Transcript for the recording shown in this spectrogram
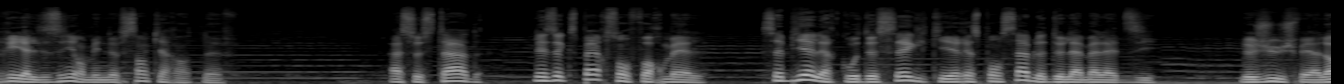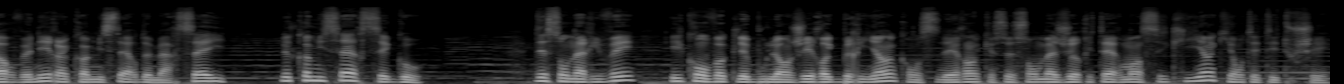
réalisé en 1949. À ce stade, les experts sont formels. C'est bien l'ergot de seigle qui est responsable de la maladie. Le juge fait alors venir un commissaire de Marseille, le commissaire Segaud. Dès son arrivée, il convoque le boulanger Roquebriand, considérant que ce sont majoritairement ses clients qui ont été touchés.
